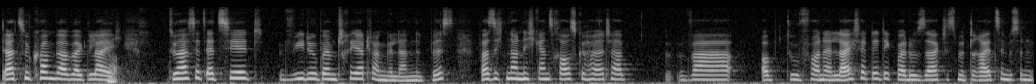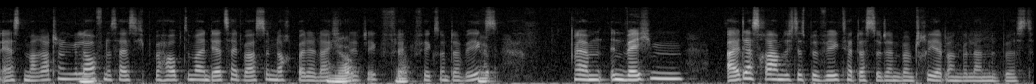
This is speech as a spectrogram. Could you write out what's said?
Dazu kommen wir aber gleich. Ja. Du hast jetzt erzählt, wie du beim Triathlon gelandet bist. Was ich noch nicht ganz rausgehört habe, war, ob du von der Leichtathletik, weil du sagtest, mit 13 bist du den ersten Marathon gelaufen. Das heißt, ich behaupte mal, in der Zeit warst du noch bei der Leichtathletik Ja, ja. fix unterwegs. Ähm, in welchem Altersrahmen sich das bewegt hat, dass du dann beim Triathlon gelandet bist?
